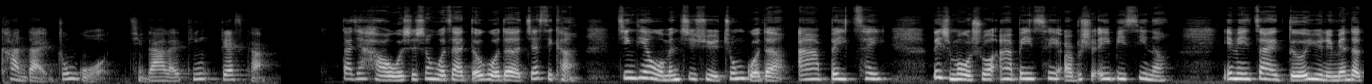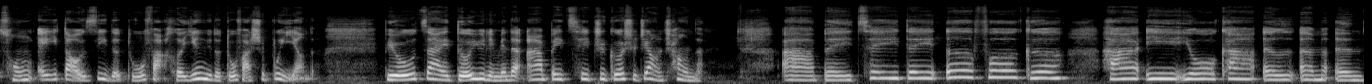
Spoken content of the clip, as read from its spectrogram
看待中国，请大家来听 Jessica。大家好，我是生活在德国的 Jessica。今天我们继续中国的 A B C。为什么我说 A B C 而不是 A B C 呢？因为在德语里面的从 A 到 Z 的读法和英语的读法是不一样的。比如在德语里面的 A B C 之歌是这样唱的：A B C D E F G H I J K L M N，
